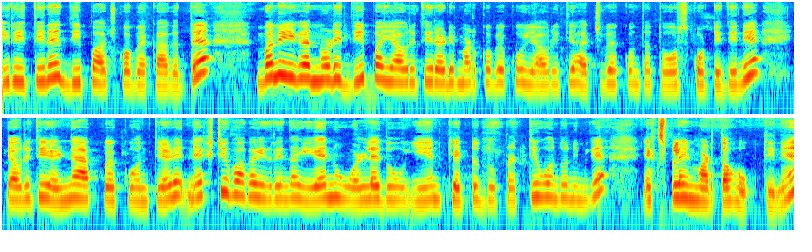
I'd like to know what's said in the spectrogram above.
ಈ ರೀತಿಯೇ ದೀಪ ಹಚ್ಕೋಬೇಕಾಗುತ್ತೆ. ಬನ್ನಿ ಈಗ ನೋಡಿ ದೀಪ ಯಾವ ರೀತಿ ರೆಡಿ ಮಾಡ್ಕೋಬೇಕು, ಯಾವ ರೀತಿ ಹಚ್ಚಬೇಕು ಅಂತ ತೋರಿಸ್ಕೊಟ್ಟಿದ್ದೀನಿ. ಯಾವ ರೀತಿ ಎಣ್ಣೆ ಹಾಕಬೇಕು ಅಂತೇಳಿ ನೆಕ್ಸ್ಟ್ ಇವಾಗ ಇದರಿಂದ ಏನು ಒಳ್ಳೆಯದು ಏನು ಕೆಟ್ಟದ್ದು ಪ್ರತಿಯೊಂದು ನಿಮಗೆ ಎಕ್ಸ್ಪ್ಲೈನ್ ಮಾಡ್ತಾ ಹೋಗ್ತೀನಿ.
